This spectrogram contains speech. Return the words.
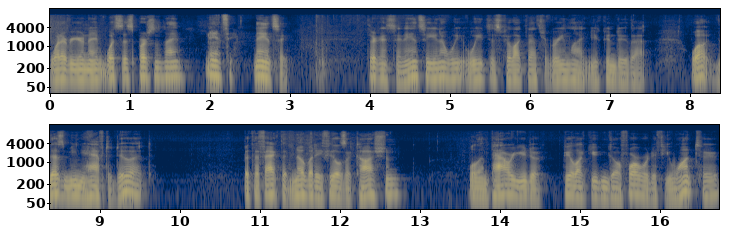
whatever your name, what's this person's name? Nancy. Nancy. They're going to say, Nancy, you know, we, we just feel like that's a green light. You can do that. Well, it doesn't mean you have to do it. But the fact that nobody feels a caution will empower you to feel like you can go forward if you want to.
